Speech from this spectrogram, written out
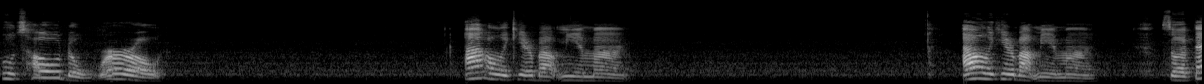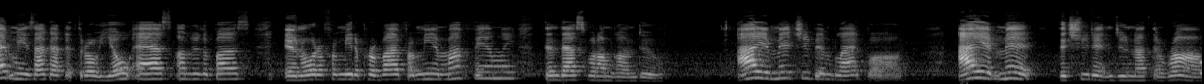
who told the world, I only care about me and mine. I only care about me and mine. So if that means I got to throw your ass under the bus in order for me to provide for me and my family, then that's what I'm going to do. I admit you've been blackballed. I admit that you didn't do nothing wrong.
